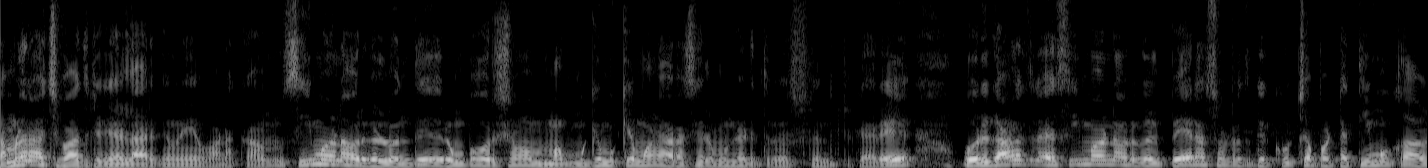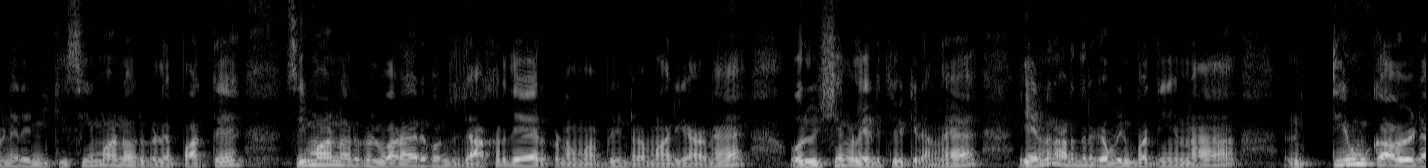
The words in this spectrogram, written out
தமிழராட்சி பார்த்துட்டு எல்லாருக்குமே வணக்கம். சீமான் அவர்கள் வந்து ரொம்ப வருஷமாக ம முக்கியமான அரசியலை முன்னெடுத்து வச்சுட்டு வந்துட்டுருக்காரு. ஒரு காலத்தில் சீமான் அவர்கள் பேரை சொல்கிறதுக்கு கூச்சப்பட்ட திமுகவினர் இன்றைக்கி சீமான் அவர்களை பார்த்து சீமான் அவர்கள் வராரு கொஞ்சம் ஜாக்கிரதையாக இருக்கணும் அப்படின்ற மாதிரியான ஒரு விஷயங்களை எடுத்து வைக்கிறாங்க. என்ன நடந்திருக்கு அப்படின்னு பார்த்தீங்கன்னா திமுகவிட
